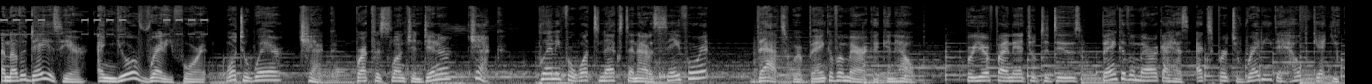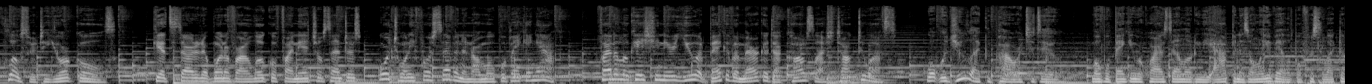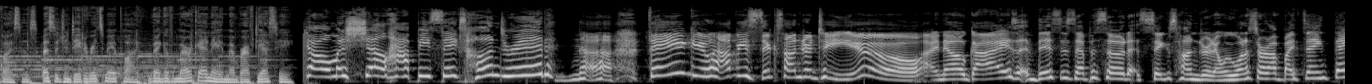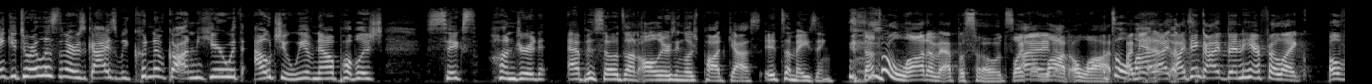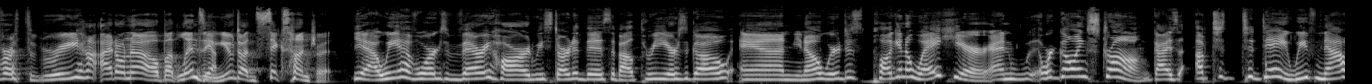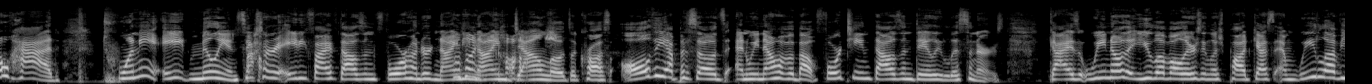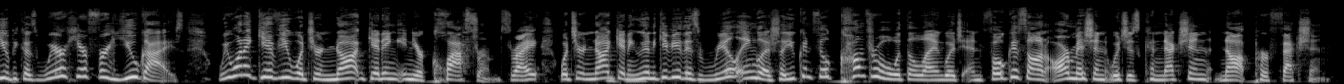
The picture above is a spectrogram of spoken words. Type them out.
Another day is here and you're ready for it. What to wear? Check. Breakfast, lunch, and dinner? Check. Planning for what's next and how to save for it? That's where Bank of America can help. For your financial to-dos, Bank of America has experts ready to help get you closer to your goals. Get started at one of our local financial centers or 24-7 in our mobile banking app. Find a location near you at bankofamerica.com slash talk to us. What would you like the power to do? Mobile banking requires downloading the app and is only available for select devices. Message and data rates may apply. Bank of America and a member FDIC. Go, Michelle. Happy 600. Thank you. Happy 600 to you. I know, guys. This is episode 600 and we want to start off by saying thank you to our listeners. Guys, we couldn't have gotten here without you. We have now published 600 episodes on All Ears English podcast. It's amazing. That's a lot of episodes. Like I a lot, know. a lot. That's a I mean, lot I, I think I've been here for like over three. I don't know, but Lindsay, Yeah. you've done 600. Yeah, we have worked very hard. We started this about three years ago and, you know, we're just plugging away here and we're going strong. Guys, up to today, we've now had 28,685,499 Oh downloads across all the episodes and we now have about 14,000 daily listeners. Guys, we know that you love All Ears English podcast and we love you because we're here for you guys. We want to give you what you're not getting in your classrooms, right? What you're not getting. Mm-hmm. To give you this real English so you can feel comfortable with the language and focus on our mission, which is connection, not perfection.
